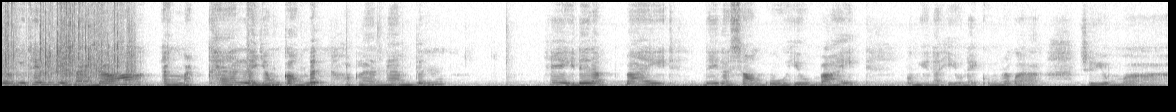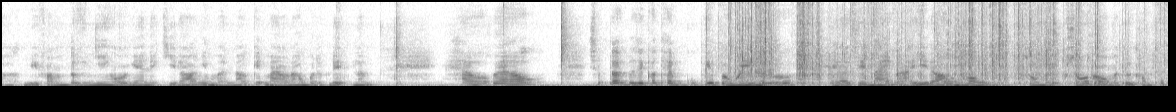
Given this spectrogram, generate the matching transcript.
Rồi tôi thấy những bạn đó ăn mặc khá là giống con nít hoặc là nam tính. Hey đây là Bite. Đây là son của hiệu Bite. Có nghĩa là hiệu này cũng rất là sử dụng uh, mỹ phẩm tự nhiên organic gì đó nhưng mà nó cái màu nó không có được đẹp lắm. How about sắp tới tôi sẽ có thêm một cuộc giveaway nữa. Hay là sẽ bán lại gì đó vân vân một số đồ mà thư không thích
